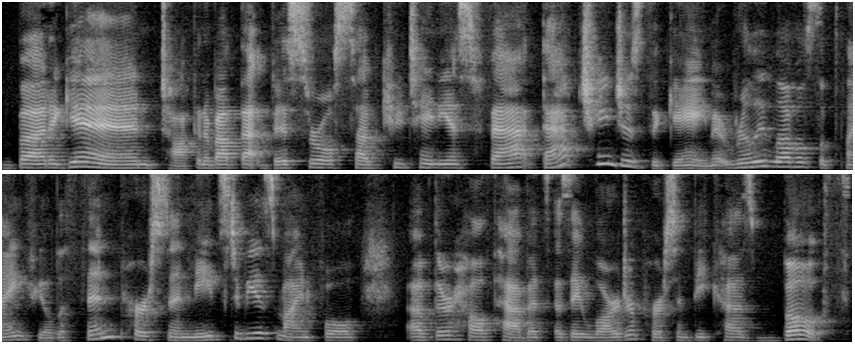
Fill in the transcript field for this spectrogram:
But again, talking about that visceral subcutaneous fat, that changes the game. It really levels the playing field. A thin person needs to be as mindful of their health habits as a larger person because both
